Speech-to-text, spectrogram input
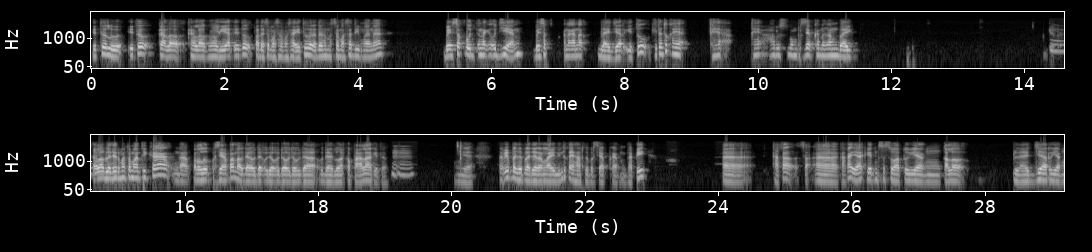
itu lu itu kalau kalau ngelihat itu pada masa-masa itu adalah masa-masa di mana besok anak ujian besok anak-anak belajar itu kita tuh kayak kayak kayak harus mempersiapkan dengan baik Gitu. Hmm. kalau belajar matematika nggak perlu persiapan lah udah udah udah udah udah udah udah luar kepala gitu Mm-mm. Ya, tapi pada pelajaran lain itu kayak harus dipersiapkan. Tapi eh, kakak eh, kakak yakin sesuatu yang kalau belajar yang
